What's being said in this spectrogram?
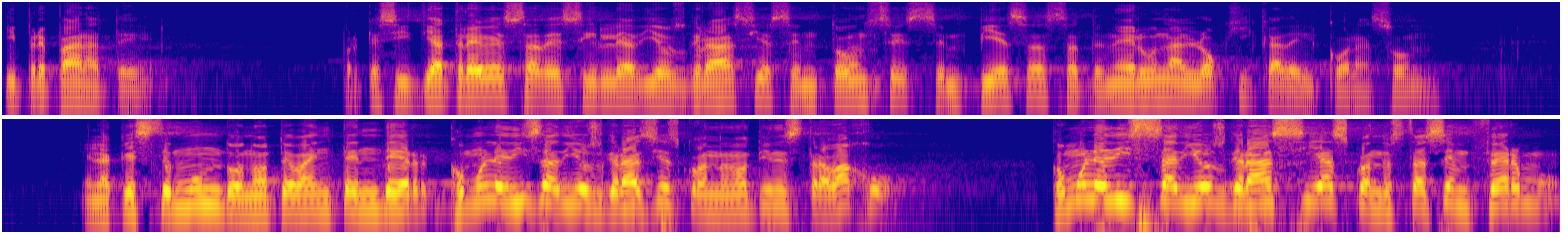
Y prepárate, porque si te atreves a decirle a Dios gracias, entonces empiezas a tener una lógica del corazón, en la que este mundo no te va a entender. ¿Cómo le dices a Dios gracias cuando no tienes trabajo? ¿Cómo le dices a Dios gracias cuando estás enfermo?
